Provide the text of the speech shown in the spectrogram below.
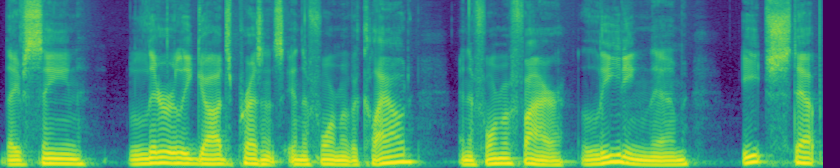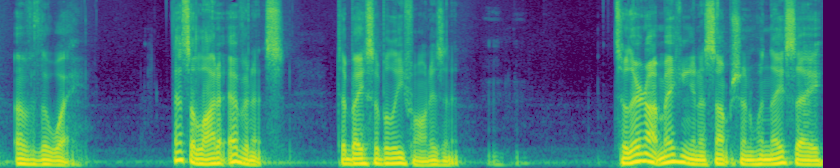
They've seen literally God's presence in the form of a cloud and the form of fire leading them each step of the way. That's a lot of evidence to base a belief on, isn't it? So they're not making an assumption when they say,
